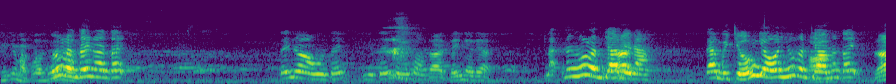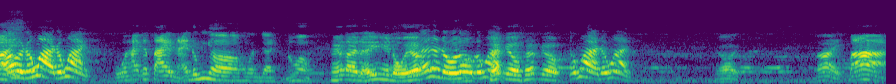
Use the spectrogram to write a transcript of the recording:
Hướng cái mặt lên Hướng lên tí nữa anh tí. Tí nữa không, tí. Nhiều tí nữa không? rồi tí nữa đi Nè, nó hướng lên trên này nè. Đang bị trưởng vô, hướng lên trên anh tí. Rồi. Ừ, đúng rồi, đúng rồi. Ủa hai cái tay nãy đúng nhờ anh trai đúng không Hai tay để ngay đùi á Để đùi luôn, đúng rồi. Sát vô, sát vô Đúng rồi, đúng rồi. Rồi rồi ba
